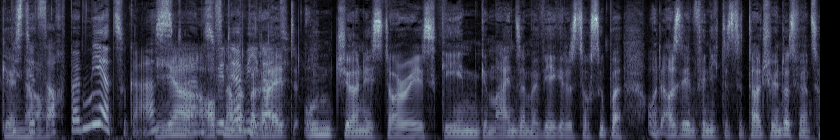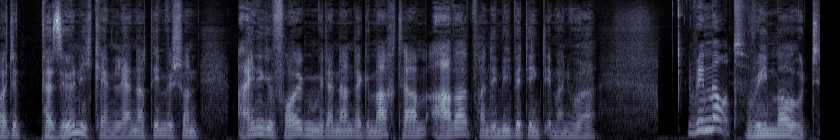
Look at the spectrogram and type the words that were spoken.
Genau. Bist du jetzt auch bei mir zu Gast. Ja, das aufnahmebereit und Journey Stories gehen gemeinsame Wege. Das ist doch super. Und außerdem finde ich das total schön, dass wir uns heute persönlich kennenlernen, nachdem wir schon einige Folgen miteinander gemacht haben, aber pandemiebedingt immer nur Remote. Remote,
